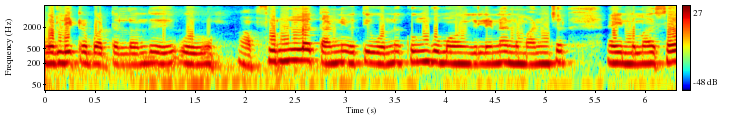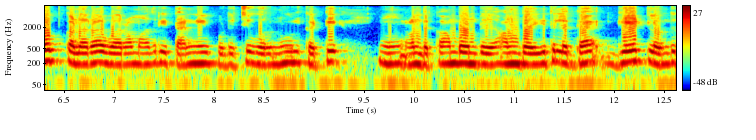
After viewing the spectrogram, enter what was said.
ஒரு லிட்டர் பாட்டிலில் வந்து ஃபுல்லாக தண்ணி ஊற்றி ஒன்று குங்குமம் இல்லைன்னா இந்த மஞ்சள் இந்த மாதிரி சோப் கலராக வர மாதிரி தண்ணி பிடிச்சி ஒரு நூல் கட்டி அந்த காம்பவுண்டு அந்த இதில் க கேட்டில் வந்து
